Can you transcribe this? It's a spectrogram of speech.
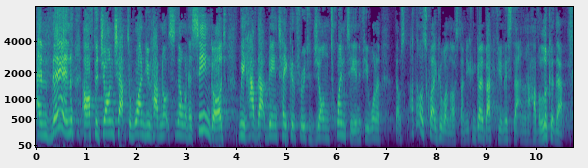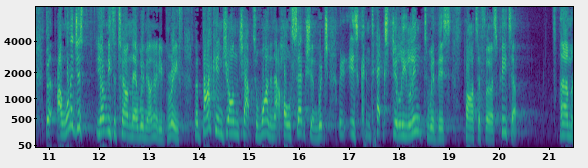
And then after John chapter 1, you have not, no one has seen God, we have that being taken through to John 20. And if you want to, that was, I thought it was quite a good one last time. You can go back if you missed that and have a look at that. But I want to just, you don't need to turn there with me. I'm going to be brief. But back in John chapter 1 in that whole section, which is contextually linked with this part of First Peter. Um,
